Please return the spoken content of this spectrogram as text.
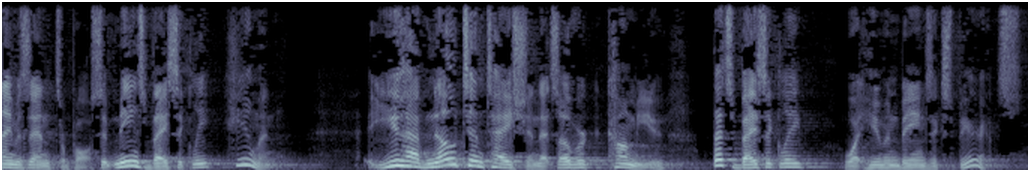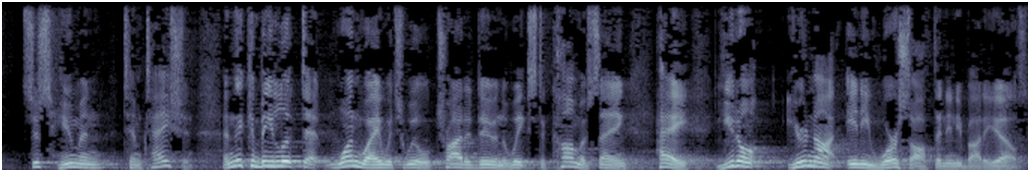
same as anthropos. It means basically human. You have no temptation that's overcome you. That's basically what human beings experience. It's just human temptation. And it can be looked at one way, which we'll try to do in the weeks to come, of saying, hey, you don't, you're not any worse off than anybody else.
